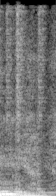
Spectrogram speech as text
me.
